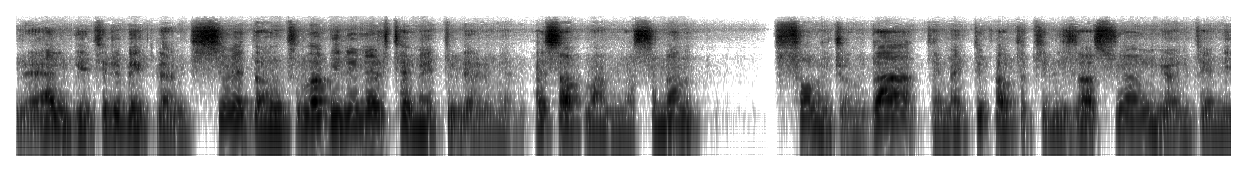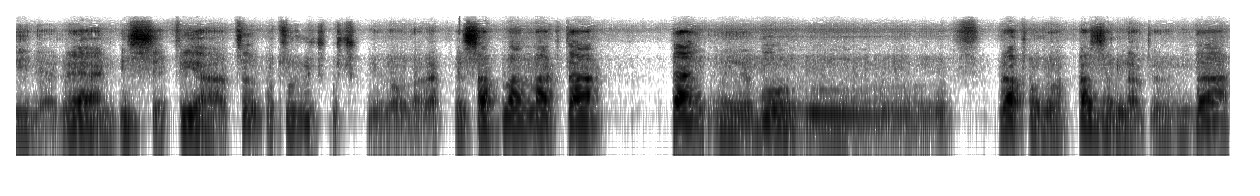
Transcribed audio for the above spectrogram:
reel getiri beklentisi ve dağıtılabilir temettülerinin hesaplanmasının sonucunda temettü kapitalizasyon yöntemiyle reel hisse fiyatı 33,5 lira olarak hesaplanmakta. Ben e, bu e, raporu hazırladığımda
